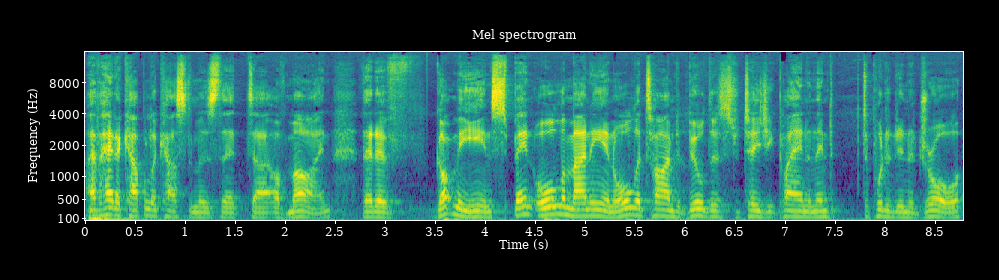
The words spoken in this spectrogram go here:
I've had a couple of customers that uh, of mine that have got me in, spent all the money and all the time to build the strategic plan, and then to, to put it in a drawer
